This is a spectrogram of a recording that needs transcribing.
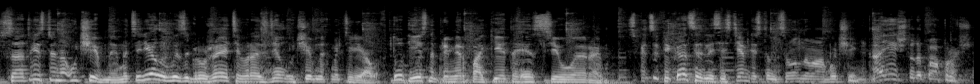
Соответственно, учебные материалы вы загружаете в раздел учебных материалов. Тут есть, например, пакеты SCORM. Спецификация для систем дистанционного обучения. А есть что-то попроще.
